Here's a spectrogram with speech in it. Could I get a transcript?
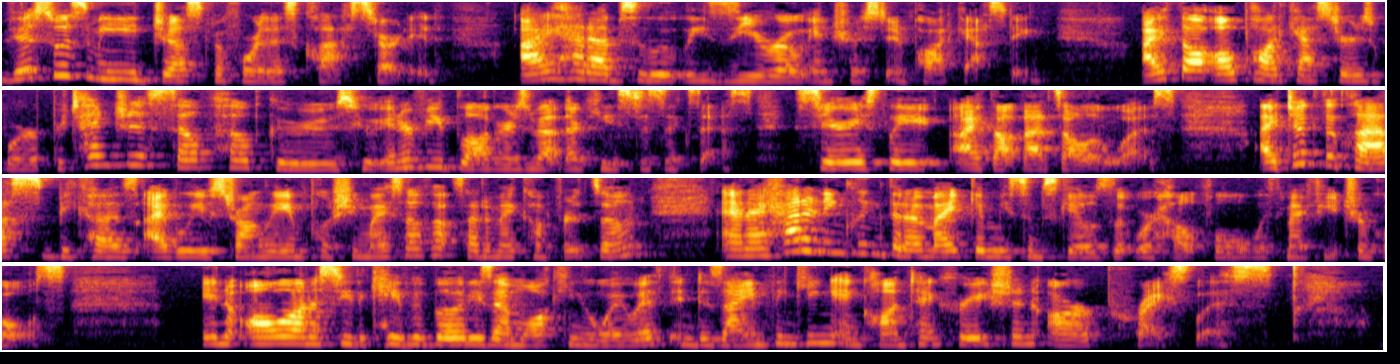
This was me just before this class started. I had absolutely zero interest in podcasting. I thought all podcasters were pretentious self help gurus who interviewed bloggers about their keys to success. Seriously, I thought that's all it was. I took the class because I believe strongly in pushing myself outside of my comfort zone, and I had an inkling that it might give me some skills that were helpful with my future goals. In all honesty, the capabilities I'm walking away with in design thinking and content creation are priceless.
